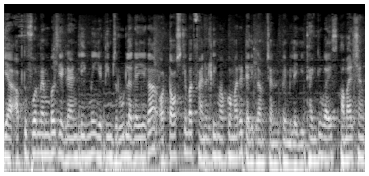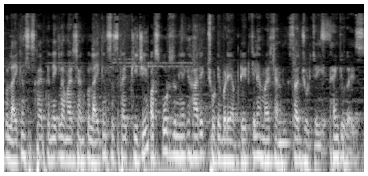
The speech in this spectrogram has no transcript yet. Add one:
या अप टू फोर मेंबर्स या ग्रैंड लीग में ये टीम ज़रूर लगाइएगा। और टॉस के बाद फाइनल टीम आपको हमारे टेलीग्राम चैनल पर मिलेगी। थैंक यू गाइस हमारे चैनल को लाइक एंड सब्सक्राइब करने के लिए हमारे चैनल को लाइक एंड सब्सक्राइब कीजिए। और स्पोर्ट्स दुनिया के हर एक छोटे बड़े अपडेट के लिए हमारे चैनल के साथ जुड़ जाइए। थैंक यू गाइस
